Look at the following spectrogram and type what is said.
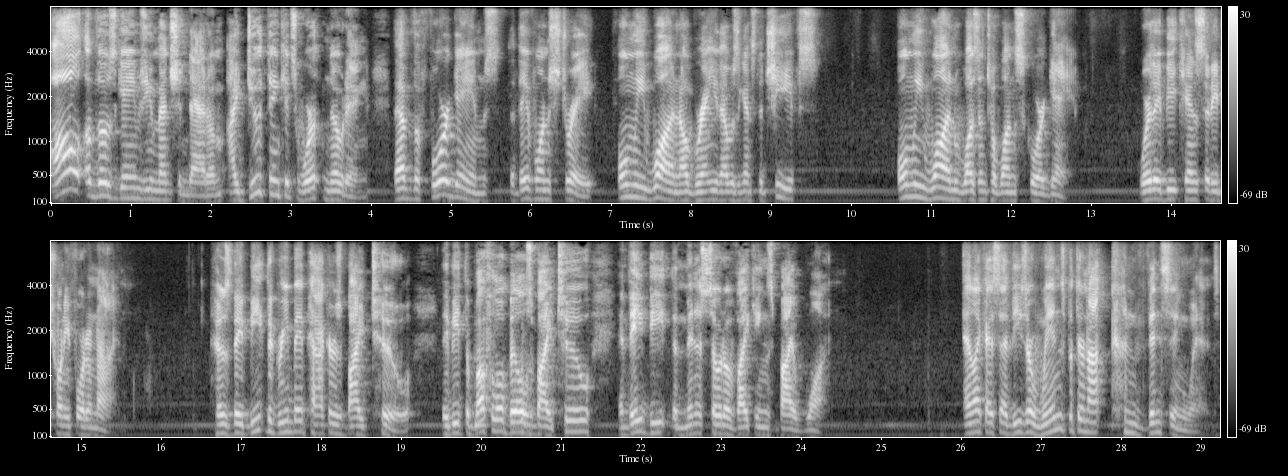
all of those games you mentioned, Adam, I do think it's worth noting that of the four games that they've won straight, only one, I'll grant you that was against the Chiefs, only one wasn't a one score game where they beat Kansas City 24 to 9. because they beat the Green Bay Packers by two. They beat the Buffalo Bills by two, and they beat the Minnesota Vikings by one. And like I said, these are wins, but they're not convincing wins.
